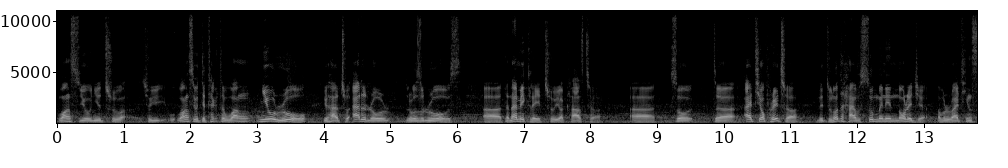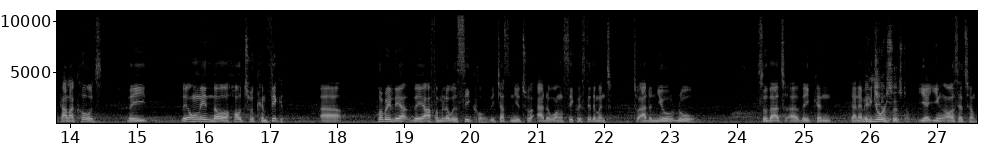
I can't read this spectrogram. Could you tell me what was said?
once you need to, so you, once you detect one new rule, you have to add those rules dynamically to your cluster. so the IT operator, they do not have so many knowledge of writing Scala codes. They they only know how to configure. Uh, probably they are, they are, familiar with SQL. They just need to add one SQL statement to add a new rule so that uh, they can dynamically- In your system? Yeah, in our system.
